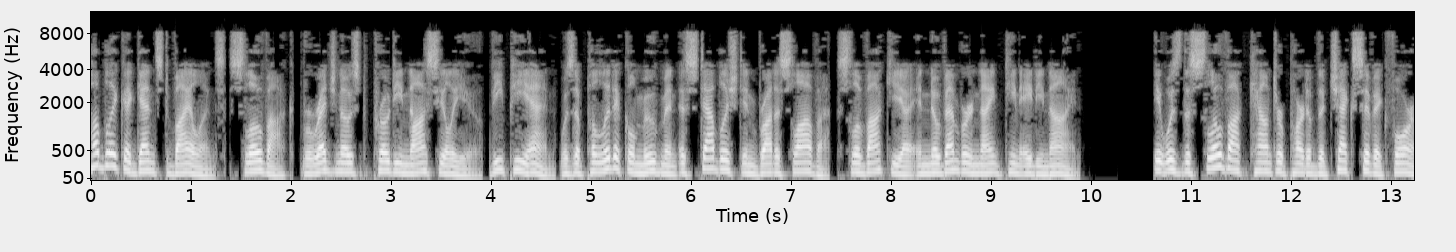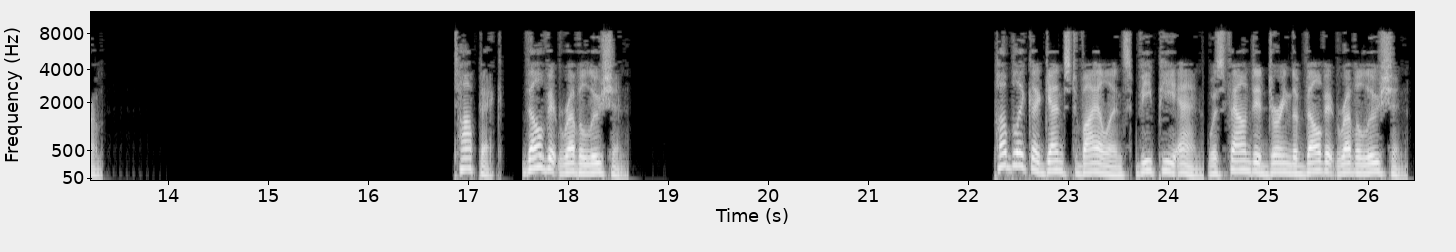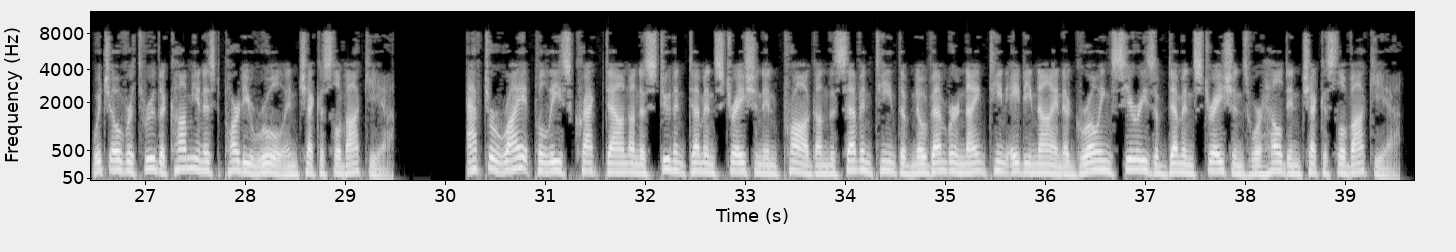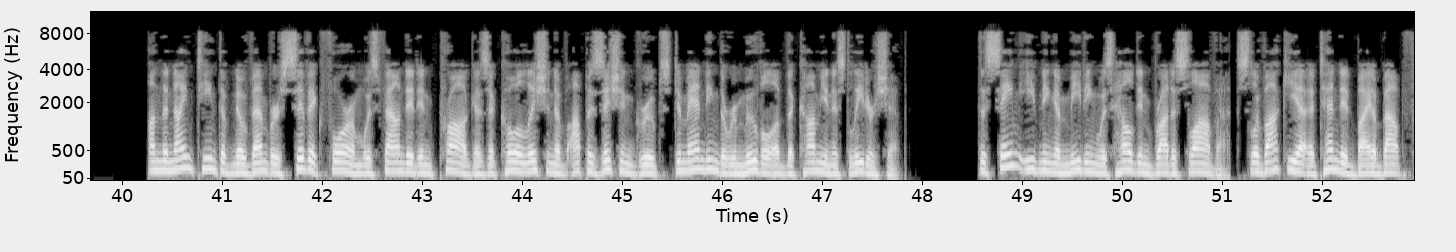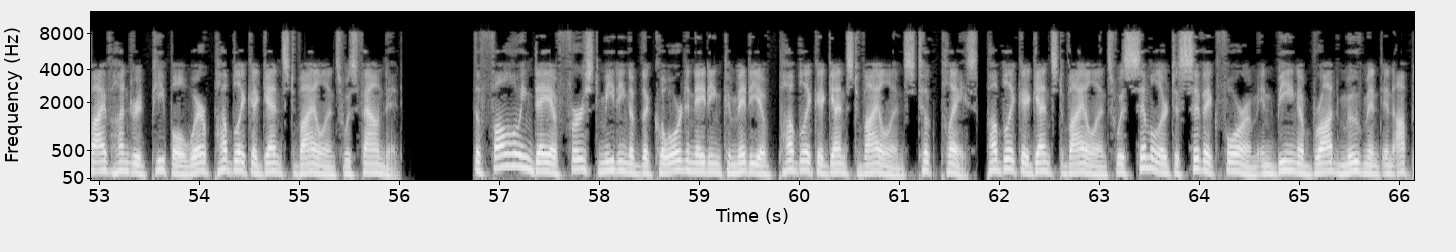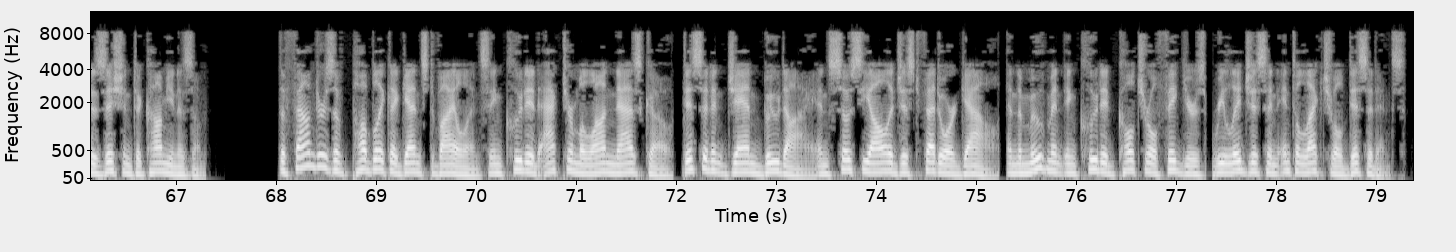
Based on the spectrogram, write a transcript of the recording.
Public Against Violence Slovak, proti násiliu, VPN was a political movement established in Bratislava, Slovakia in November 1989. It was the Slovak counterpart of the Czech Civic Forum. Velvet Revolution Public Against Violence (VPN) was founded during the Velvet Revolution, which overthrew the Communist Party rule in Czechoslovakia. After riot police cracked down on a student demonstration in Prague on 17 November 1989 a growing series of demonstrations were held in Czechoslovakia. On 19 November Civic Forum was founded in Prague as a coalition of opposition groups demanding the removal of the communist leadership. The same evening a meeting was held in Bratislava, Slovakia attended by about 500 people where Public Against Violence was founded. The following day a first meeting of the Coordinating Committee of Public Against Violence took place. Public Against Violence was similar to Civic Forum in being a broad movement in opposition to communism. The founders of Public Against Violence included actor Milan Kňažko, dissident Jan Budaj and sociologist Fedor Gal, and the movement included cultural figures, religious and intellectual dissidents.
